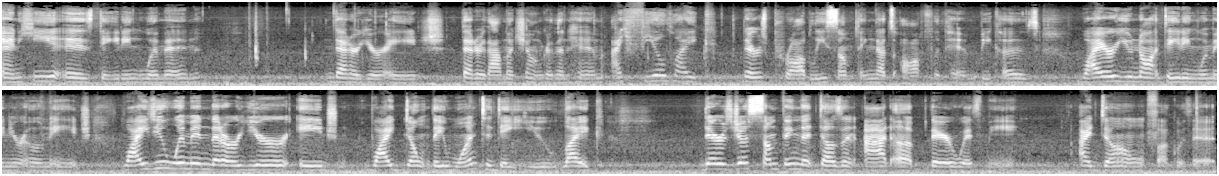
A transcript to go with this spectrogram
and he is dating women that are your age, that are that much younger than him, I feel like there's probably something that's off with him because why are you not dating women your own age? Why do women that are your age, why don't they want to date you? Like, there's just something that doesn't add up there with me. I don't fuck with it.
